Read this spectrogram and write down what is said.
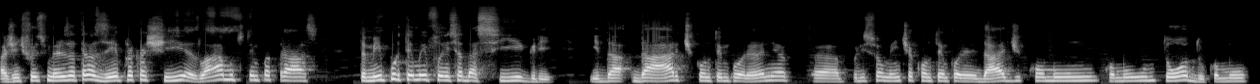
A gente foi os primeiros a trazer para Caxias, lá há muito tempo atrás. Também por ter uma influência da Sigre e da, da arte contemporânea, uh, principalmente a contemporaneidade como um, como um todo, como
